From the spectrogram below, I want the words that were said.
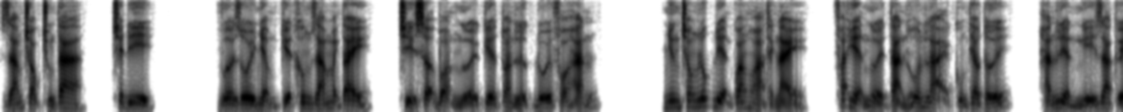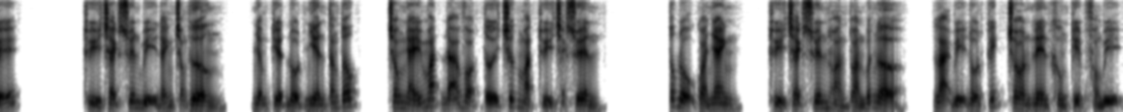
Dám chọc chúng ta, chết đi. Vừa rồi nhậm kiệt không dám mạnh tay, chỉ sợ bọn người kia toàn lực đối phó hắn. Nhưng trong lúc điện quang hỏa thạch này, phát hiện người tàn hồn lại cũng theo tới, hắn liền nghĩ ra kế. Thủy Trạch Xuyên bị đánh trọng thương, nhậm kiệt đột nhiên tăng tốc, trong nháy mắt đã vọt tới trước mặt Thủy Trạch Xuyên. Tốc độ quá nhanh, Thủy Trạch Xuyên hoàn toàn bất ngờ, lại bị đột kích cho nên không kịp phòng bị.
